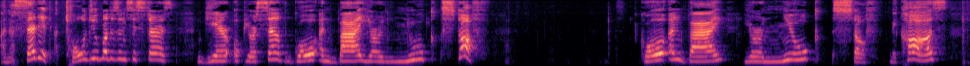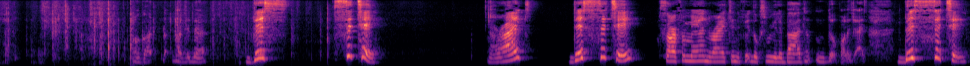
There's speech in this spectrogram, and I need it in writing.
And I said it. I told you, brothers and sisters gear up yourself. Go and buy your nuke stuff. Go and buy your nuke stuff because oh god, got it there. This city, all right, this city. Sorry for me and writing if it looks really bad. Do apologize. This city,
